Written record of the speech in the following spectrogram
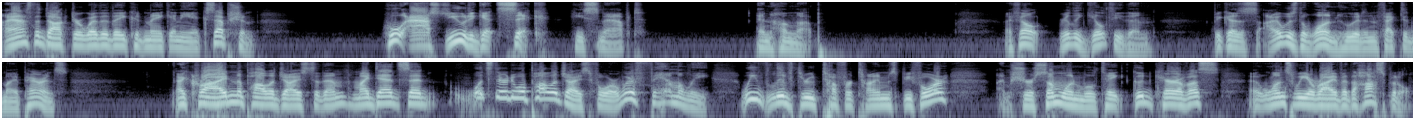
I asked the doctor whether they could make any exception. Who asked you to get sick? he snapped, and hung up. I felt really guilty then, because I was the one who had infected my parents. I cried and apologized to them. My dad said, What's there to apologize for? We're family. We've lived through tougher times before. I'm sure someone will take good care of us uh, once we arrive at the hospital.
